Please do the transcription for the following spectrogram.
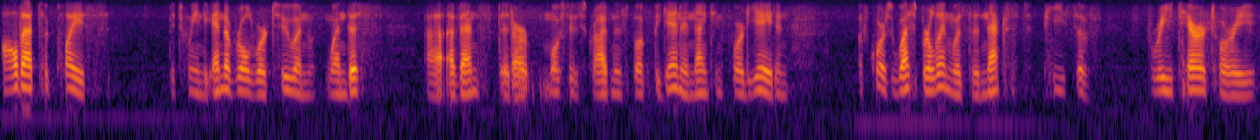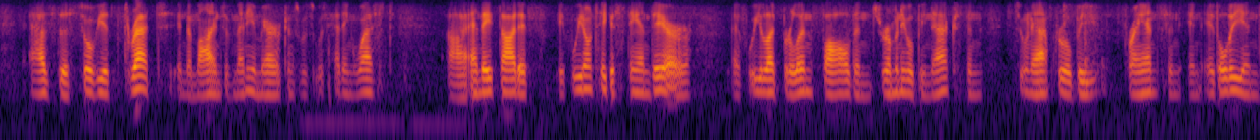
all that took place between the end of World War II and when this uh, events that are mostly described in this book begin in 1948. And of course, West Berlin was the next piece of free territory as the Soviet threat in the minds of many Americans was, was heading west. Uh, and they thought if, if we don't take a stand there, if we let Berlin fall, then Germany will be next, and soon after will be France and, and Italy. And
